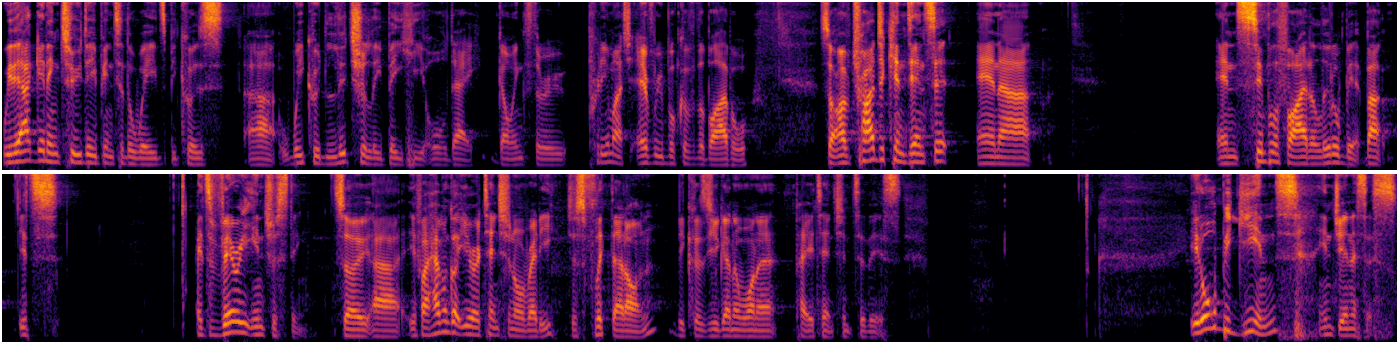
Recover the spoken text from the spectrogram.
without getting too deep into the weeds because uh, we could literally be here all day going through pretty much every book of the Bible. So I've tried to condense it and, uh, and simplify it a little bit, but it's it's very interesting. So uh, if I haven't got your attention already, just flick that on because you're going to want to pay attention to this. It all begins in Genesis.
